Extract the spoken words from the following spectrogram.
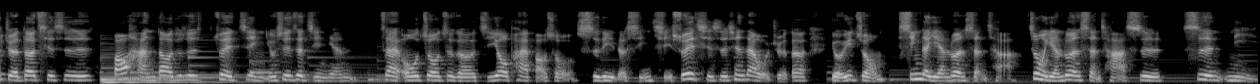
就觉得，其实包含到就是最近，尤其这几年，在欧洲这个极右派保守势力的兴起，所以其实现在我觉得有一种新的言论审查，这种言论审查是是你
